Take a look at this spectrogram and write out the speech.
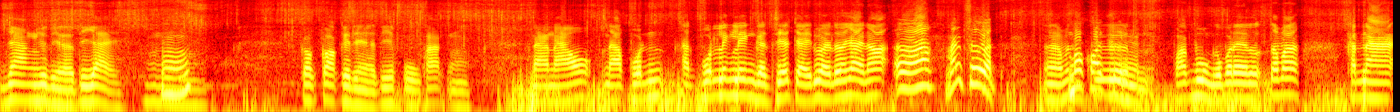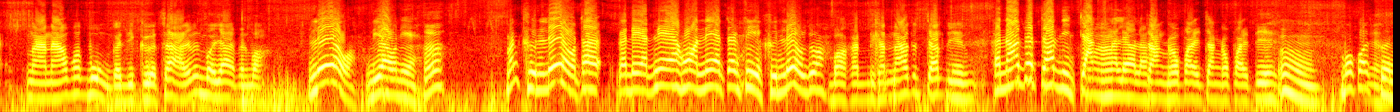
ำย่างอยู่นี่ล่ะที่ยายอืมก็กอกๆอยู่นี่ล่ะที่ปลูกพักอืมหน้าหนาวหน้าฝนขัดฝนเร่งๆก็เสียใจด้วยแล้วยายเนาะเออ มันเสือด เออมันบ่ค่อยขึ้นพักบุ้งก็บ่ได้แต่ว่าคันหนาหนาหนาวพักบุ้งก็สิเกิดซ่าได้มันบ่ย้ายเป็นบ่เร็วเดียวนี่ฮะ มันขึ้นเร็วถ้ากระแดดแน่ห้อนแน่จังสี่ขึ้นเร็วอยู่บ่คันคันหนาวจัดๆนี่ขนาดจะจัดนี่จังแล้วล่ะจังเข้าไปจังเข้าไปติอืมบ่ค่อยขึ้น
